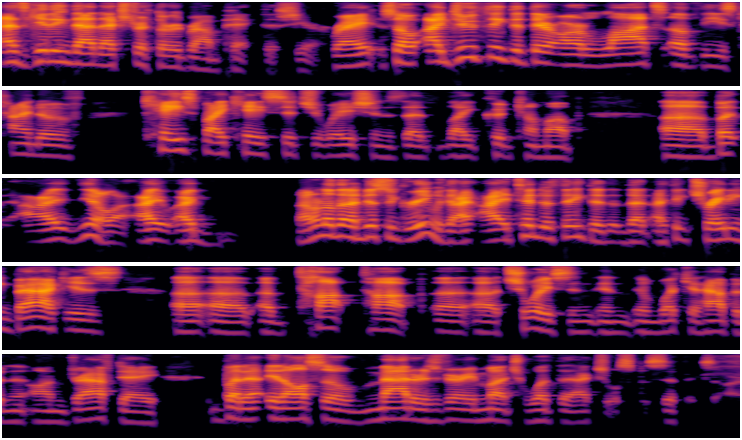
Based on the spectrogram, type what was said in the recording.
as getting that extra third round pick this year, right? So I do think that there are lots of these kind of case by case situations that like could come up. Uh, but I, you know, I, I, I don't know that I'm disagreeing with you. I, I tend to think that that I think trading back is a, a, a top top uh, uh, choice in, in in what can happen on draft day. But it also matters very much what the actual specifics are.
